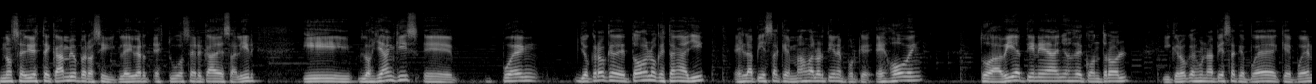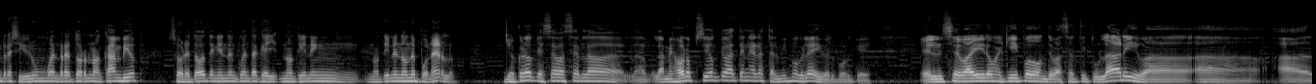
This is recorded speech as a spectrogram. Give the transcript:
no se dio este cambio, pero sí, Gleyber estuvo cerca de salir. Y los Yankees eh, pueden, yo creo que de todos los que están allí, es la pieza que más valor tiene porque es joven, todavía tiene años de control y creo que es una pieza que, puede, que pueden recibir un buen retorno a cambio, sobre todo teniendo en cuenta que no tienen, no tienen dónde ponerlo. Yo creo que esa va a ser la, la- la mejor opción que va a tener hasta el mismo Gleyber, porque él se va a ir a un equipo donde va a ser titular y va a, a-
